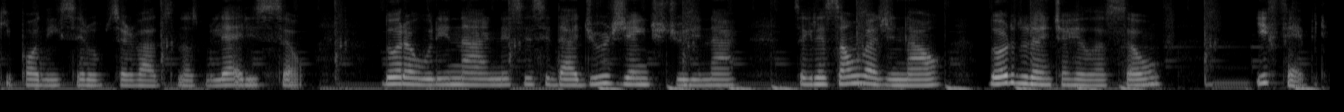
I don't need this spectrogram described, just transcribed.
que podem ser observados nas mulheres são dor a urinar, necessidade urgente de urinar, secreção vaginal, dor durante a relação e febre.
